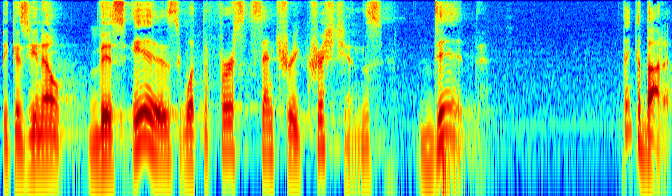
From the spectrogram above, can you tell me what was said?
Because you know, this is what the first century Christians did. Think about it.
